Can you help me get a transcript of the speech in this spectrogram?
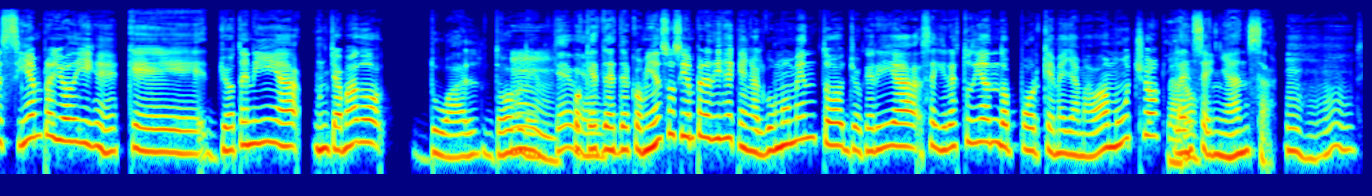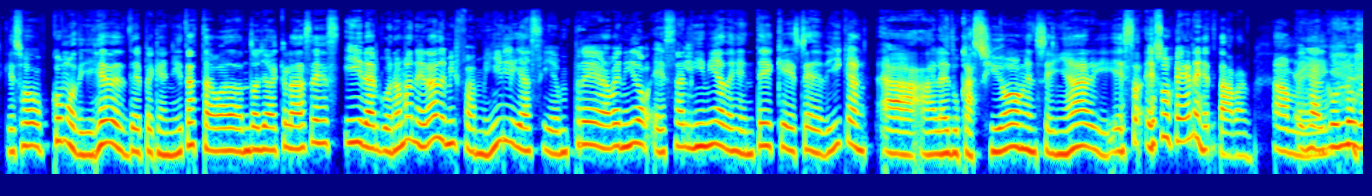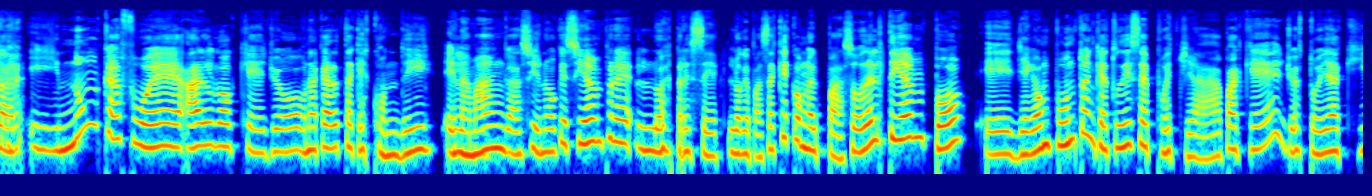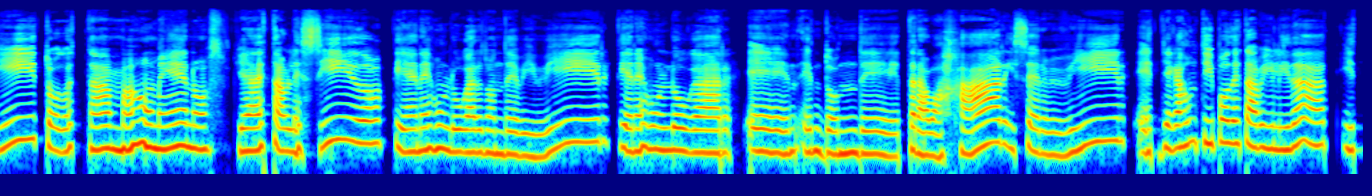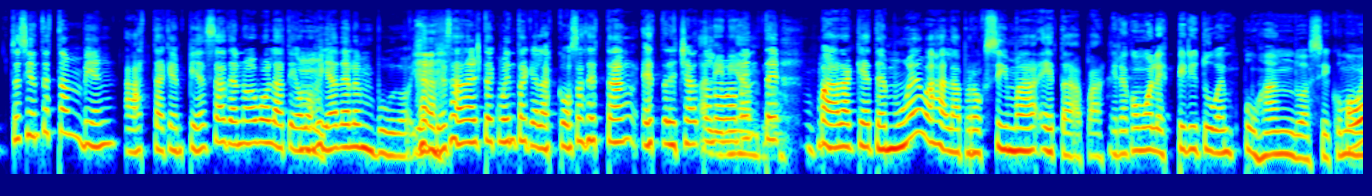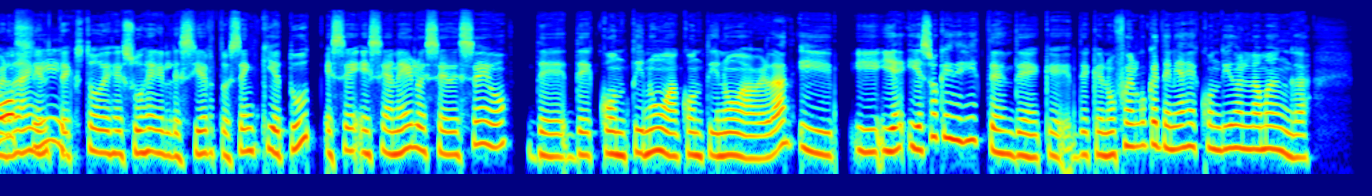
siempre yo dije que yo tenía un llamado dual, doble. Mm. porque desde el comienzo siempre dije que en algún momento yo quería seguir estudiando porque me llamaba mucho la enseñanza. que eso, como dije, desde pequeñita estaba dando ya clases y de alguna manera de mi familia siempre ha venido esa línea de gente que se dedican a, la educación, a enseñar y esos genes estaban en algún lugar y nunca fue algo que yo, una carta que escondí en la manga, sino que siempre lo lo que pasa es que con el paso del tiempo eh, llega un punto en que tú dices, pues ya, ¿para qué? Yo estoy aquí, todo está más o menos ya establecido, tienes un lugar donde vivir, tienes un lugar en, donde trabajar y servir, eh, llegas a un tipo de estabilidad y te sientes tan bien hasta que empiezas de nuevo la teología mm. del embudo y empiezas a darte cuenta que las cosas están estrechando nuevamente para que te muevas a la próxima etapa. Era como el espíritu va empujando, así como, oh, ¿verdad? En el texto de Jesús en el desierto, esa inquietud, ese, ese anhelo, ese deseo de, de continúa, continúa, ¿verdad? Y, y, y, eso que dijiste de que, de que no fue algo que tenías escondido en la manga,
